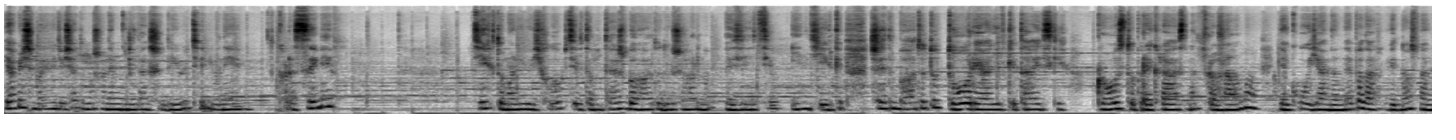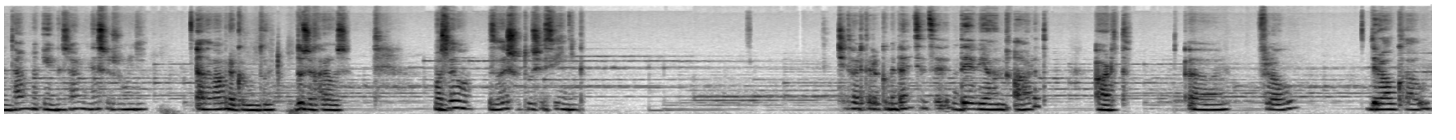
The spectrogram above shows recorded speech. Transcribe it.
Я більше малюю дівчат, тому що вони мені легше даються і вони красиві. Ті, хто малюють хлопців, там теж багато дуже гарно азійців і не тільки. Ще там багато туторіалів китайських. Просто прекрасна програма, яку я налепила відносно недавно і, на жаль, не сижу в ній. Але вам рекомендую. Дуже хороша. Можливо, залишу тут ще. Четверта рекомендація це Deviant Art, Art е, Flow, Draw Cloud.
